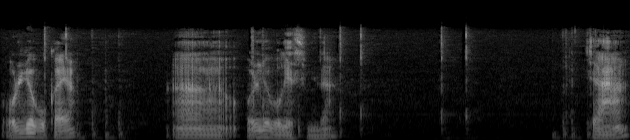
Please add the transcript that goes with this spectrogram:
올려볼까요? 아, 올려보겠습니다. 자.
